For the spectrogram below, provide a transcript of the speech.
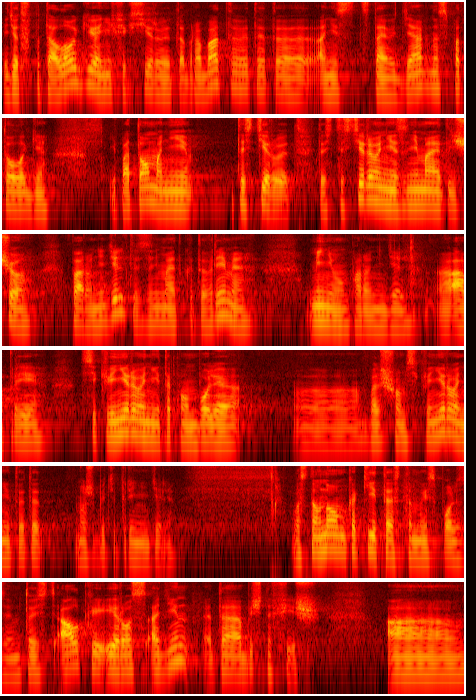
идет в патологию, они фиксируют, обрабатывают это, они ставят диагноз патологии, и потом они тестируют. То есть тестирование занимает еще пару недель, то есть занимает какое-то время, минимум пару недель. А при секвенировании, таком более э, большом секвенировании, то это может быть и три недели. В основном какие тесты мы используем? То есть ALK и ROS1 — это обычно FISH. А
